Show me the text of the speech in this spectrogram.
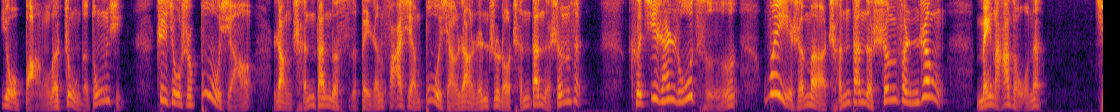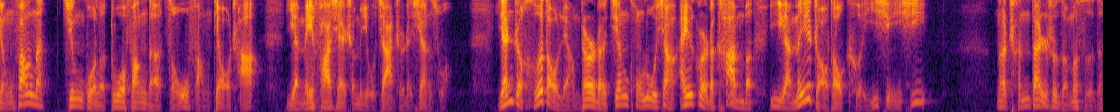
又绑了重的东西，这就是不想让陈丹的死被人发现，不想让人知道陈丹的身份。可既然如此，为什么陈丹的身份证没拿走呢？警方呢？经过了多方的走访调查，也没发现什么有价值的线索。沿着河道两边的监控录像挨个的看吧，也没找到可疑信息。那陈丹是怎么死的？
